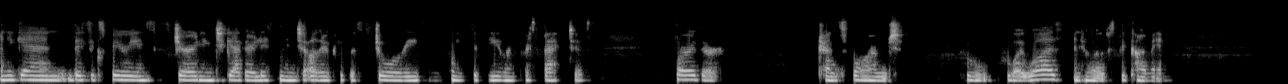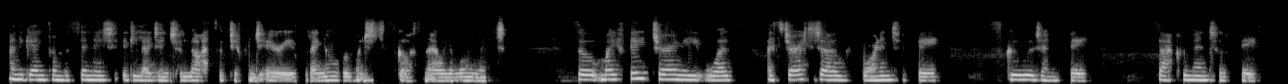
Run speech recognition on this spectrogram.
And again, this experience, this journeying together, listening to other people's stories and points of view and perspectives, further transformed who, who I was and who I was becoming. And again, from the Synod, it led into lots of different areas that I know we're going to discuss now in a moment. So, my faith journey was I started out born into faith, schooled in faith, sacramental faith.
